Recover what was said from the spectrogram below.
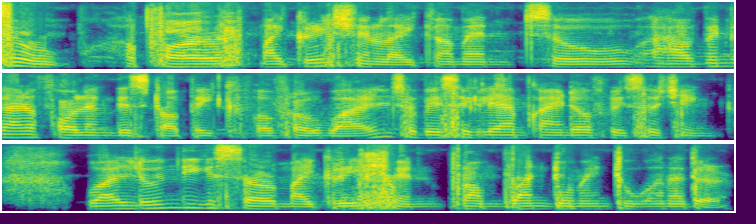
So for migration, like I mean, so I have been kind of following this topic for, for a while. So basically, I'm kind of researching while doing this uh, migration from one domain to another.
